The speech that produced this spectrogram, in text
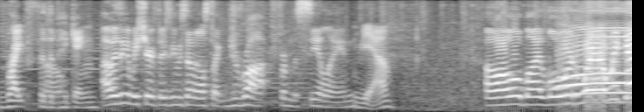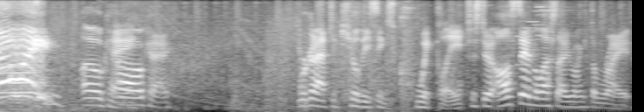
Ripe for the Oh. picking. I wasn't gonna be sure if there's gonna be something else like dropped from the ceiling. Yeah. Oh my lord, where are we oh! going? Okay. Oh, okay. We're gonna have to kill these things quickly. Just do it. I'll stay on the left side, you want to get the right.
